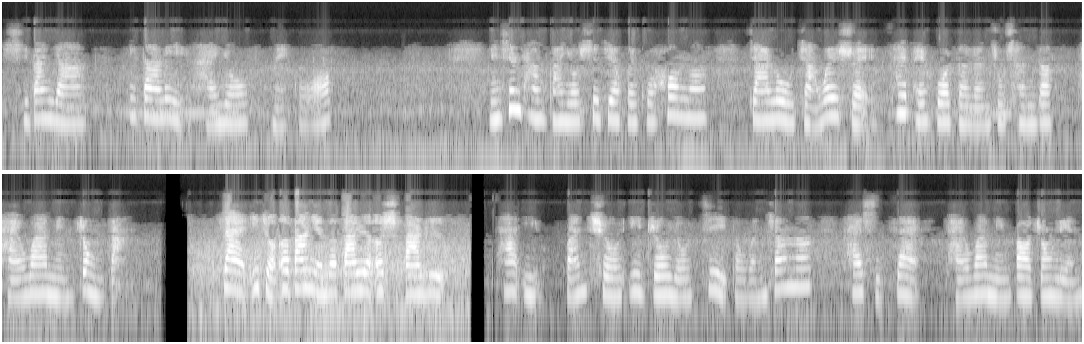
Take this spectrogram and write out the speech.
西班牙、意大利，还有美国。林献堂环游世界回国后呢，加入蒋渭水、蔡培火等人组成的台湾民众党。在一九二八年的八月二十八日，他以《环球一周游记》的文章呢，开始在《台湾民报》中连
